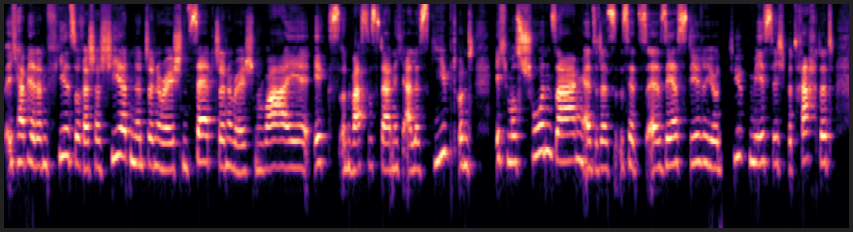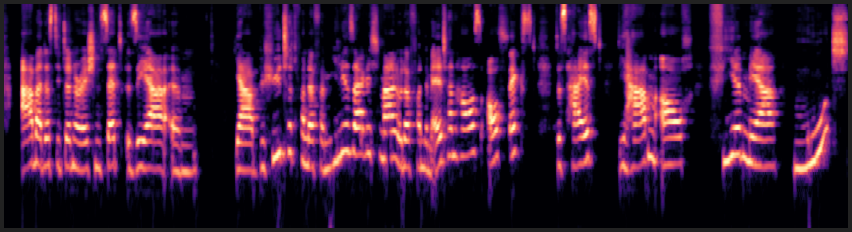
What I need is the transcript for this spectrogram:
ich habe ja dann viel so recherchiert, eine Generation Z, Generation Y, X und was es da nicht alles gibt. Und ich muss schon sagen, also das ist jetzt äh, sehr stereotypmäßig betrachtet, aber dass die Generation Z sehr ähm, ja behütet von der Familie, sage ich mal, oder von dem Elternhaus aufwächst. Das heißt, die haben auch viel mehr Mut,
